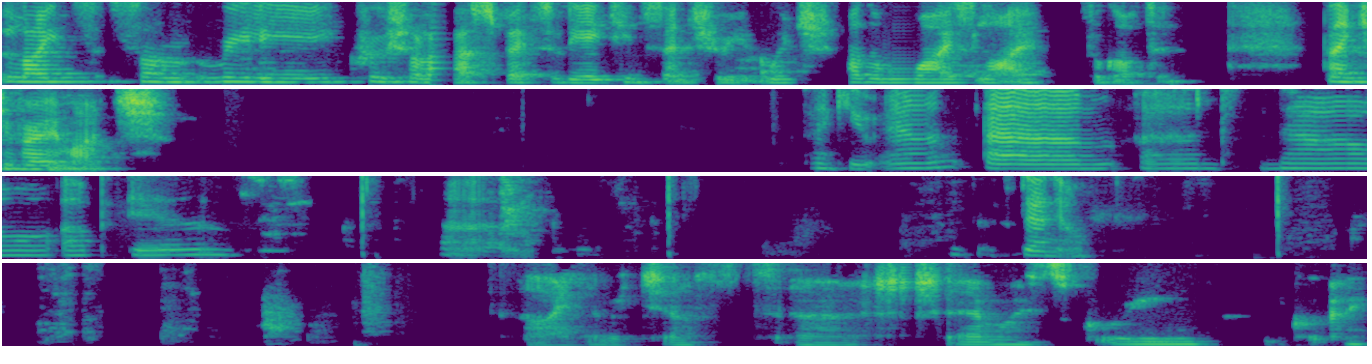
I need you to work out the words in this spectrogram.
light some really crucial aspects of the 18th century, which otherwise lie forgotten. Thank you very much. Thank you, Anne. Um, and now up is uh, Daniel. All right, let me just uh, share my screen quickly.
